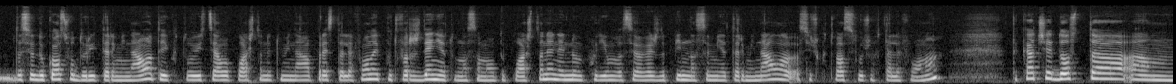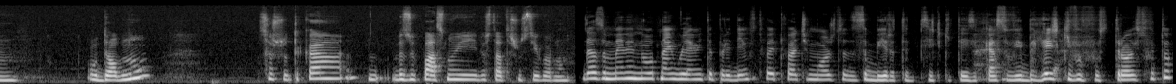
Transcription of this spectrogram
да се докосва дори терминала, тъй като изцяло плащането минава през телефона и потвърждението на самото плащане. Не е необходимо да се въвежда пин на самия терминал, а всичко това се случва в телефона. Така че е доста ам, удобно, също така безопасно и достатъчно сигурно. Да, за мен едно от най-големите предимства е това, че можете да събирате всички тези касови бележки в устройството.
